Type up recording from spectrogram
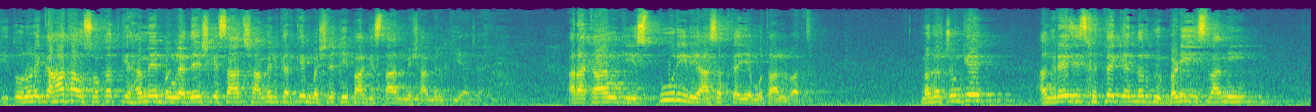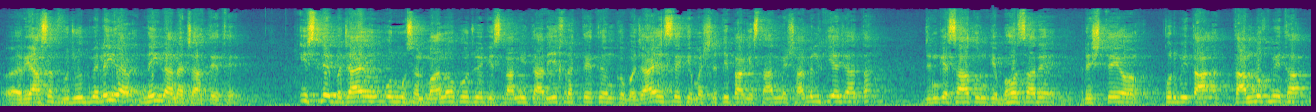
کی، تو انہوں نے کہا تھا اس وقت کہ ہمیں بنگلہ دیش کے ساتھ شامل کر کے مشرقی پاکستان میں شامل کیا جائے۔ اراکان کی اس پوری ریاست کا یہ مطالبہ تھا۔ مگر چونکہ انگریز اس خطے کے اندر کوئی بڑی اسلامی ریاست وجود میں نہیں لانا چاہتے تھے اس لیے بجائے ان مسلمانوں کو جو ایک اسلامی تاریخ رکھتے تھے، ان کو بجائے اس سے کہ مشرقی پاکستان میں شامل کیا جاتا، جن کے ساتھ ان کے بہت سارے رشتے اور قربی تعلق بھی تھا،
